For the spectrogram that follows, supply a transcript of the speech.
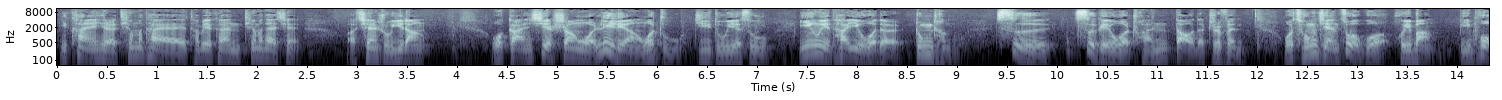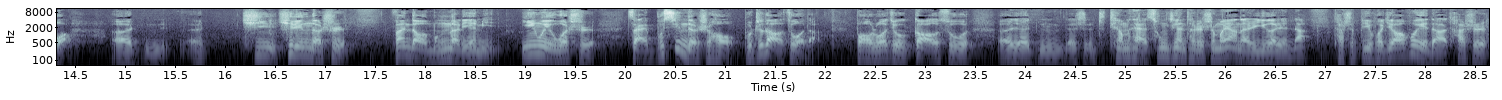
你看一下天摩太，特别看天摩太前啊签署一章，我感谢赏我力量我主基督耶稣，因为他有我的忠诚。赐赐给我传道的之分。我从前做过诽谤、逼迫、呃呃欺欺凌的事，反倒蒙了怜悯，因为我是在不信的时候不知道做的。保罗就告诉呃嗯是提摩太，从前他是什么样的一个人呢？他是逼迫教会的，他是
